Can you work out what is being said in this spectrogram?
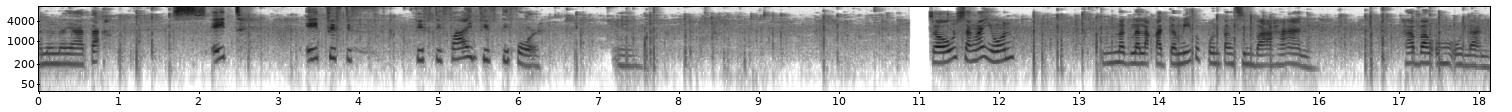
ano na yata 8 8.50 55 54 Ayan. So, sa ngayon, naglalakad kami papuntang simbahan habang umuulan.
